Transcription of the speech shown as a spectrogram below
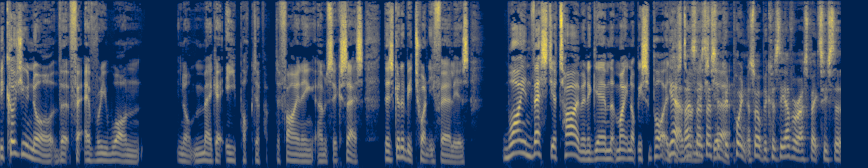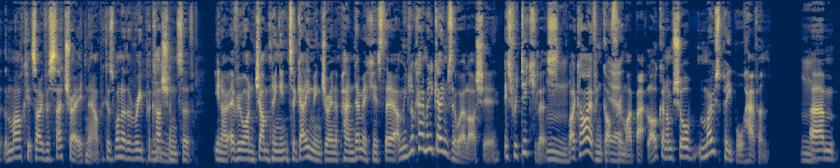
because you know that for every one you know mega epoch de- defining um, success there's going to be 20 failures why invest your time in a game that might not be supported yeah, that's that's, that's a good point as well because the other aspect is that the market's oversaturated now because one of the repercussions of you know everyone jumping into gaming during the pandemic is there. I mean, look how many games there were last year. It's ridiculous. Mm. Like I haven't got Yeah. through my backlog, and I'm sure most people haven't. Mm. Um,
